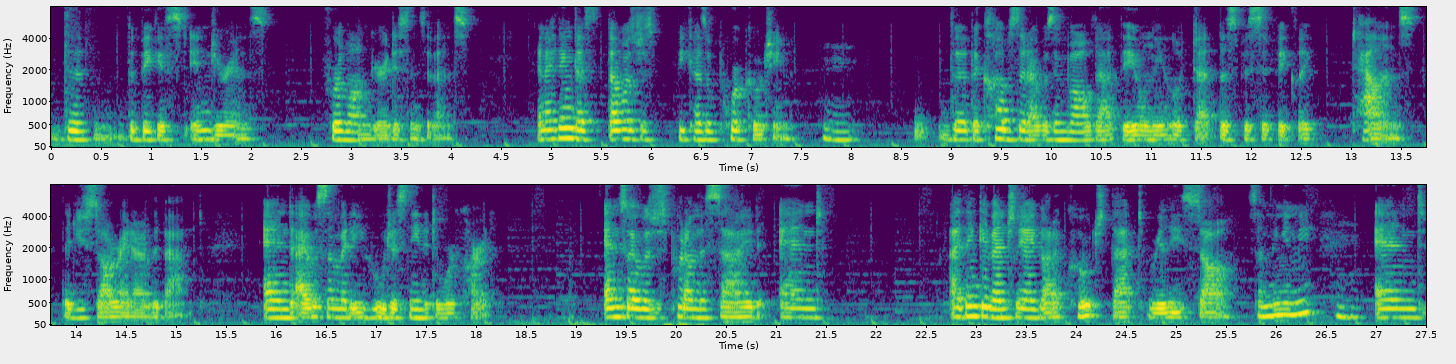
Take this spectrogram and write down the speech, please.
the the biggest endurance for longer distance events. And I think that's that was just because of poor coaching. Mhm. The the clubs that I was involved at, they only looked at the specific like talents that you saw right out of the bat. And I was somebody who just needed to work hard. And so I was just put on the side and I think eventually I got a coach that really saw something in me Mhm. and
